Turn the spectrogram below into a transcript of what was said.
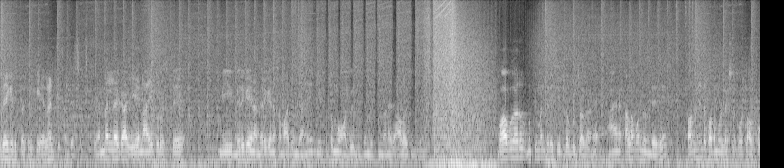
ఉదయగిరి ప్రజలకి ఎలాంటి సందేశం? ఎమ్మెల్యేగా ఏ నాయకుడు వస్తే మీ మెరుగైన మెరుగైన సమాజం కానీ మీ కుటుంబం అభివృద్ధి చెందుతుంది అనేది ఆలోచించింది బాబు గారు ముఖ్యమంత్రి సీట్లో కూర్చోగానే ఆయన కళ్ళ ముందు ఉండేది పన్నెండు పదమూడు లక్షల కోట్ల అప్పు.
